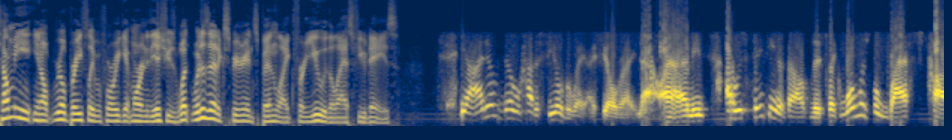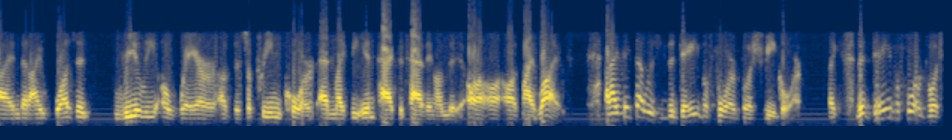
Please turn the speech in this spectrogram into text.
tell me, you know, real briefly before we get more into the issues, what what has that experience been like for you the last few days? Yeah, I don't know how to feel the way I feel right now. I, I mean, I was thinking about this. Like, when was the last time that I wasn't really aware of the Supreme Court and like the impact it's having on the uh, on my life? And I think that was the day before Bush v. Gore. Like the day before Bush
